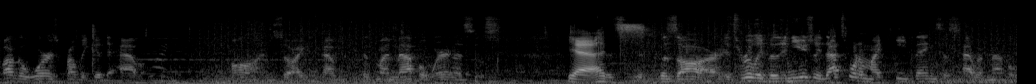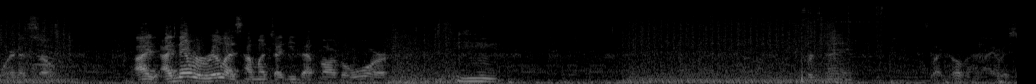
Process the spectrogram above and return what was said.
fog of war is probably good to have on, so I can have because my map awareness is Yeah, it's, it's it's bizarre. It's really and usually that's one of my key things is having map awareness. So I I never realized how much I need that fog of war Mhm. for tank. It's like oh that,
